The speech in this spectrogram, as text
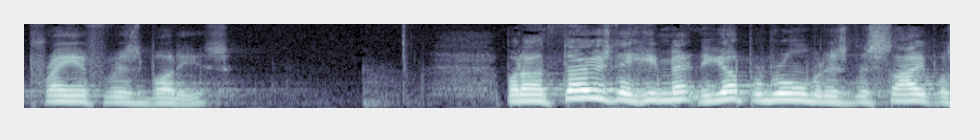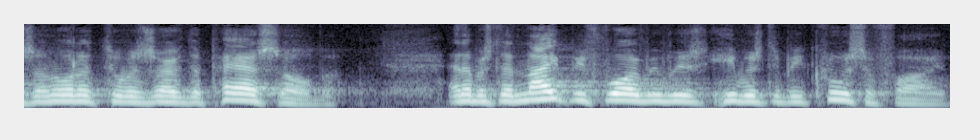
praying for his buddies. But on Thursday, he met in the upper room with his disciples in order to observe the Passover. And it was the night before he was, he was to be crucified.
